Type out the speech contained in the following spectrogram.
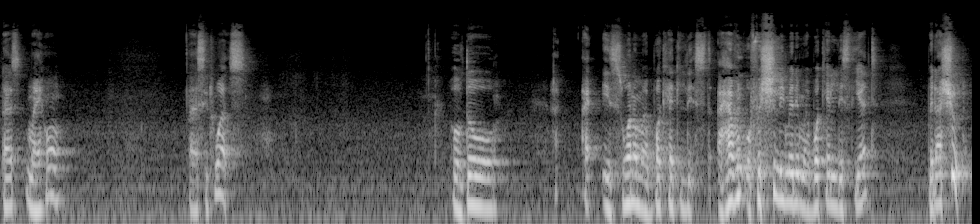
That's my home, as it was. Although I, it's one of my bucket list. I haven't officially made it my bucket list yet, but I should.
